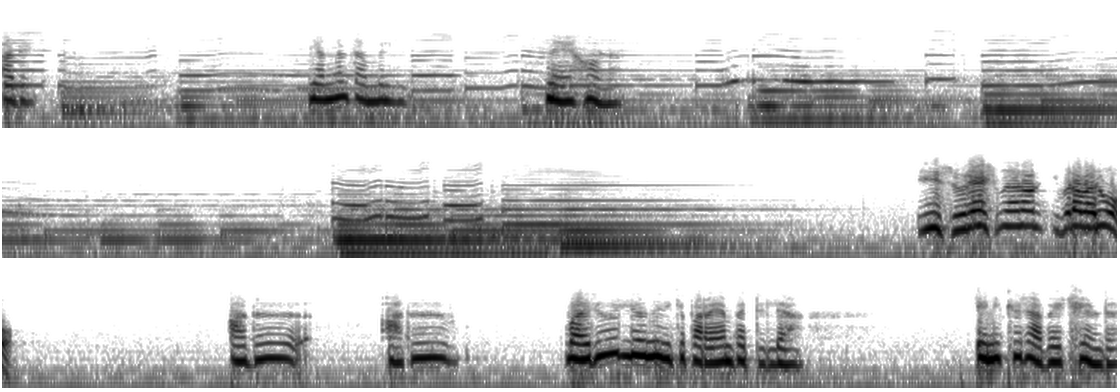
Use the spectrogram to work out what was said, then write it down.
അതെ. ഞങ്ങൾ തമ്മിൽ സ്നേഹമാണ്. ഈ സുരേഷ് മേനോൻ ഇവിടെ വരുമോ അത് അത് വരുമല്ലോ എന്ന് എനിക്ക് പറയാൻ പറ്റില്ല. എനിക്കൊരു അപേക്ഷയുണ്ട്.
